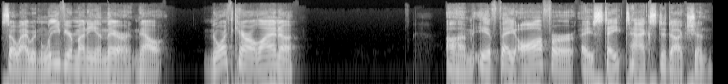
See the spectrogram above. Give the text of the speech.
So I would leave your money in there. Now, North Carolina um, if they offer a state tax deduction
